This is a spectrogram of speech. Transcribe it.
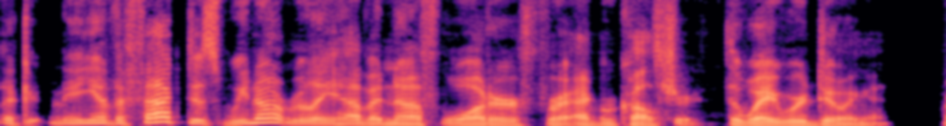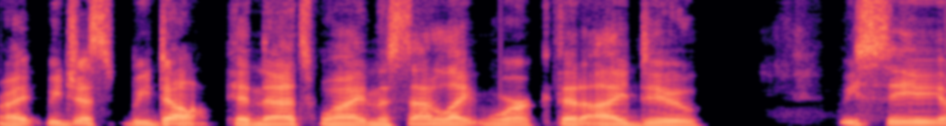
you know, the fact is we don't really have enough water for agriculture the way we're doing it, right? We just we don't, and that's why in the satellite work that I do, we see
